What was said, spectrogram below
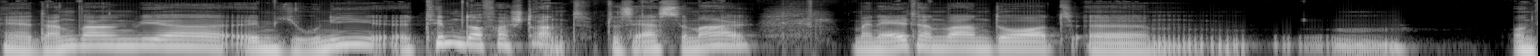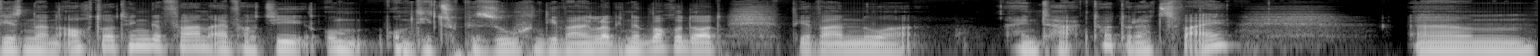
Ja, dann waren wir im Juni äh, Timmendorfer Strand. Das erste Mal. Meine Eltern waren dort ähm, und wir sind dann auch dorthin gefahren, einfach die, um, um die zu besuchen. Die waren, glaube ich, eine Woche dort. Wir waren nur einen Tag dort oder zwei. Ähm,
